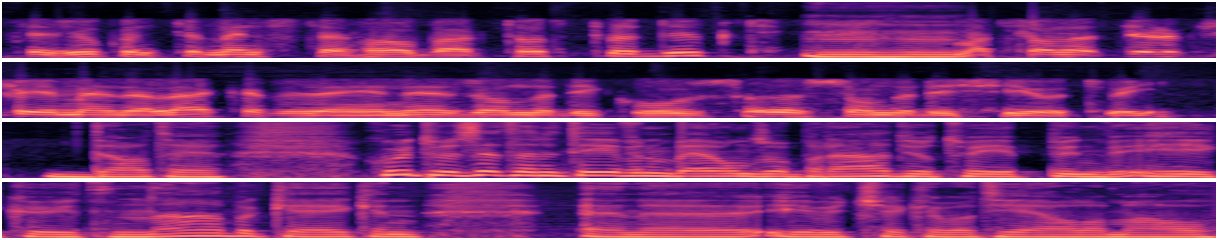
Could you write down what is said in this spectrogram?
Het is ook een tenminste houdbaar tot product. Mhm. Maar het zal natuurlijk veel minder lekker zijn hè, zonder, die kool, eh, zonder die CO2. Dat, hè. Goed, we zetten het even bij ons op radio2.be. Kun je het nabekijken en eh, even checken wat jij allemaal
